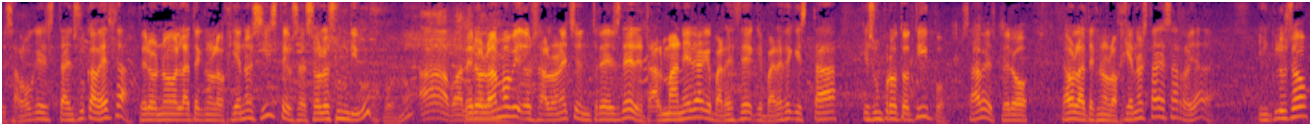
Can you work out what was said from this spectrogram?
es algo que está en su cabeza, pero no la tecnología no existe, o sea, solo es un dibujo, ¿no? Ah, vale. Pero vale. lo han movido, o sea, lo han hecho en 3D de tal manera que parece que parece que está que es un prototipo, ¿sabes? Pero claro, la tecnología no está desarrollada. Incluso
